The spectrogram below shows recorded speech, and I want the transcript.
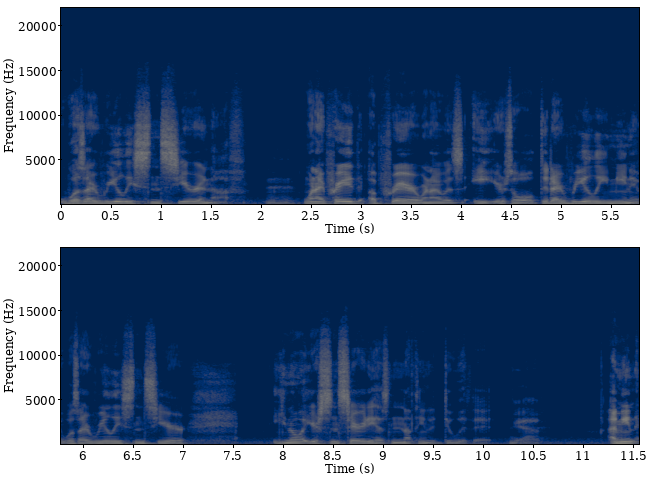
was I really sincere enough? Mm-hmm. When I prayed a prayer when I was 8 years old, did I really mean it? Was I really sincere? You know what? Your sincerity has nothing to do with it. Yeah. I mean,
